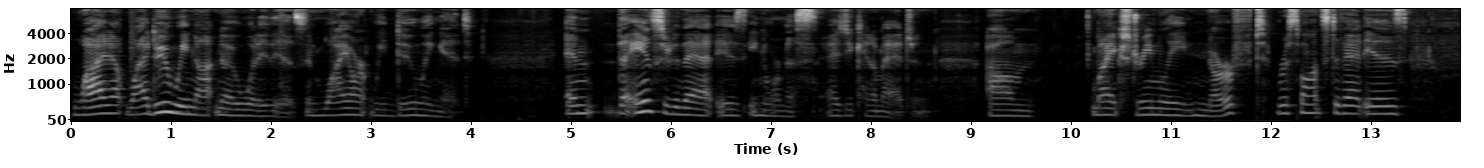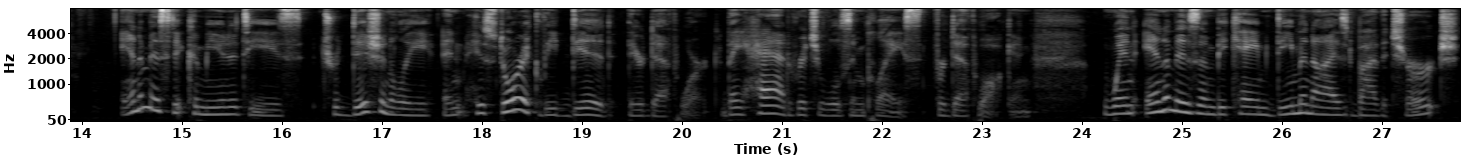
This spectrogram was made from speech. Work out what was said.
Why don't, why do we not know what it is and why aren't we doing it? And the answer to that is enormous, as you can imagine. Um, my extremely nerfed response to that is animistic communities traditionally and historically did their death work. They had rituals in place for death walking. When animism became demonized by the church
